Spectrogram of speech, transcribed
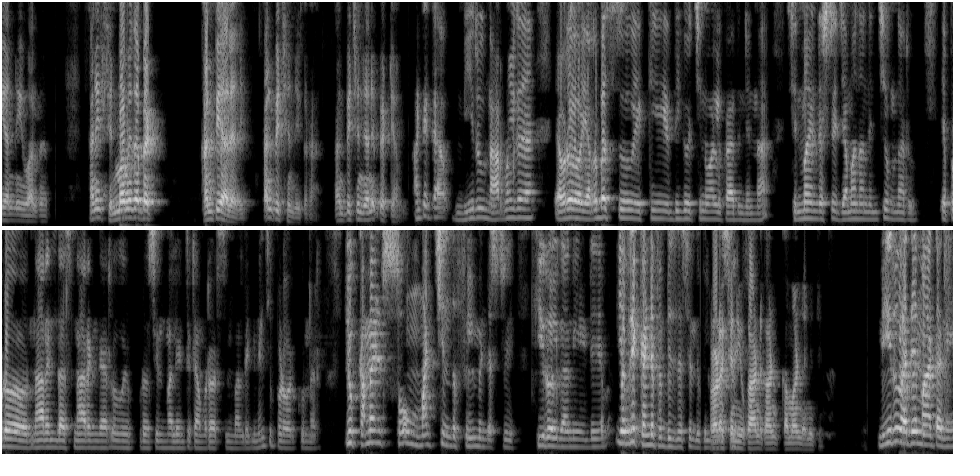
ఇవన్నీ రేపు. కానీ సినిమా మీద పెట్ కనిపించాలి అది. కనిపించింది ఇక్కడ. కనిపించింది అని పెట్టాం. అంటే మీరు నార్మల్గా ఎవరో ఎర్ర బస్సు ఎక్కి దిగి వచ్చిన వాళ్ళు కాదు నిన్న. సినిమా ఇండస్ట్రీ జమానా నుంచి ఉన్నారు. ఎప్పుడో నారాయణ దాస్ నారాయణ గారు ఎప్పుడో సినిమాలు ఎన్టీ రామారావు సినిమాల దగ్గర నుంచి ఇప్పటి వరకు ఉన్నారు. You comment so much in the film industry. హీరోలు కానీ every kind of business in the production film you can't can't command anything. మీరు అదే మాటని.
